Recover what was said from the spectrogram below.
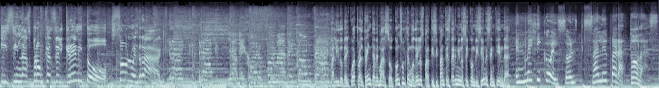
y sin las broncas del crédito. Solo en Rack. Rack, Rack, la mejor forma de comprar. Válido del 4 al 30 de marzo. Consulta modelos participantes, términos y condiciones en tienda. En México el sol sale para todas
